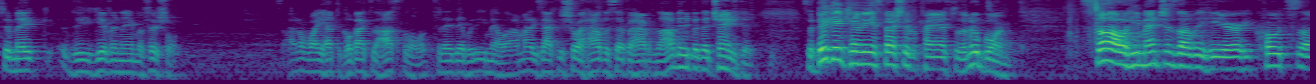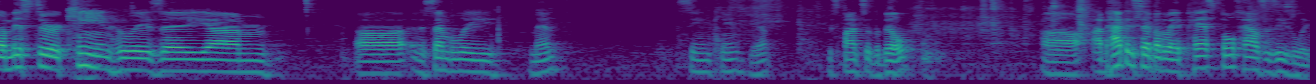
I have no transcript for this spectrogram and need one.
to make the given name official. I don't know why you have to go back to the hospital. Today they would email it. I'm not exactly sure how this ever happened in the but they changed it. It's a big inconvenience, especially for parents with a newborn. So he mentions over here, he quotes uh, Mr. Kean, who is a um, uh, an assemblyman. Sean Kean, yep, who sponsored the bill. Uh, I'm happy to say, by the way, it passed both houses easily.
